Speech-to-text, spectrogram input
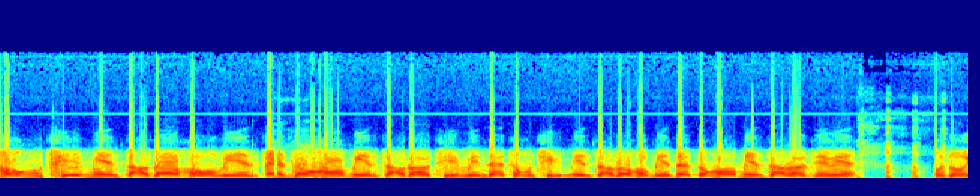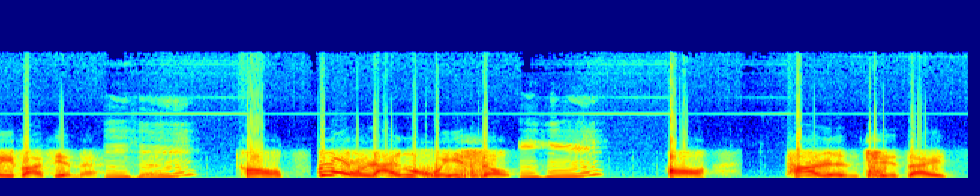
从前面找到后面，再从后面找到前面，再从前面找到后面，再从后面找到前面，我终于发现了，嗯哼，好，蓦然回首，嗯哼，哦，他人却在灯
